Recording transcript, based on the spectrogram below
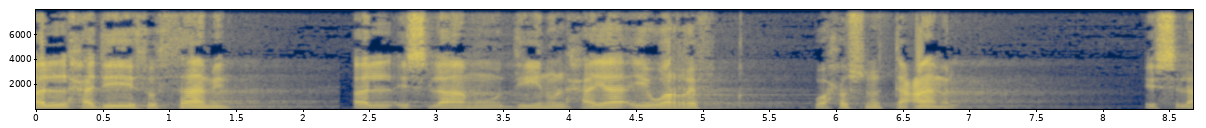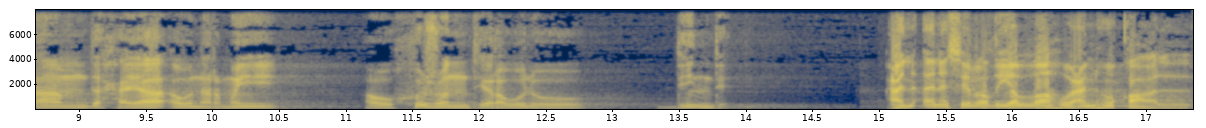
الحديث الثامن الاسلام دين الحياء والرفق وحسن التعامل اسلام د حياء او نرمي او خجن ترولو دين دي. عن انس رضي الله عنه قال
